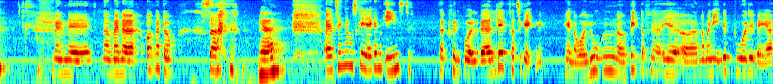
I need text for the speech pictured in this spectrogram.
Men øh, når man er ung og dum, så... Ja, Og jeg tænker måske, at jeg ikke er den eneste, der kunne finde på at være lidt for tilgængelig hen over julen og vinterferie, og når man egentlig burde være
